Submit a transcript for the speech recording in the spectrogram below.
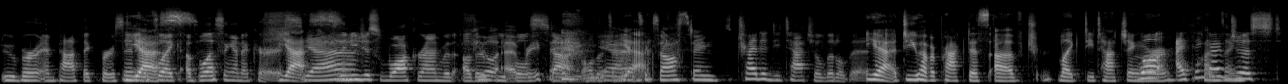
uber empathic person. Yes. It's like a blessing and a curse. Yes. Yeah. Then you just walk around with other Feel people's everything. stuff all the yeah, time. Yeah. It's exhausting. Try to detach a little bit. Yeah. Do you have a practice of tr- like detaching Well, or I think I've just.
